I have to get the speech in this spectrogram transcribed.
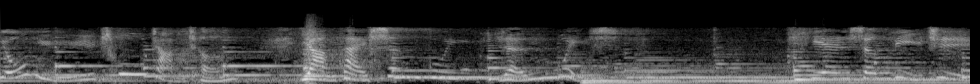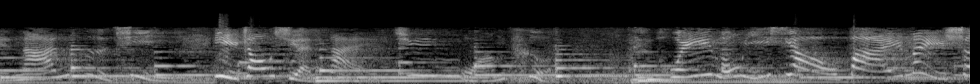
有女初长成，养在深闺人未识。天生丽质难自弃，一朝选在君王侧。回眸一笑百媚生，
